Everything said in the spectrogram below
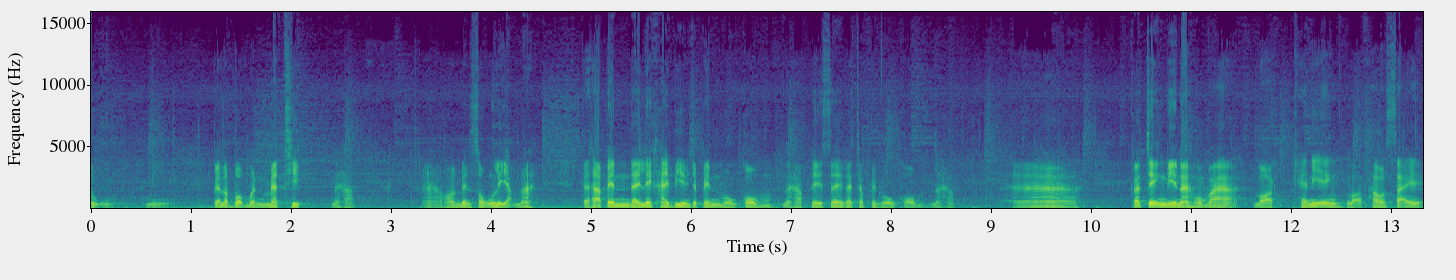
สูงนี่เป็นระบบเหมือนแมทริกนะครับ อ่าเพราะมันเป็นทรงเหลี่ยมนะ แต่ถ้าเป็น Direct High Beam จะเป็นวงกลมนะครับเลเซอร์ก็จะเป็นวงกลมนะครับอ่าก็เจ๋งดีนะผมว่าหลอดแค่นี้เองหลอดเท่าไซส์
